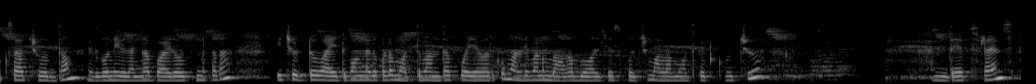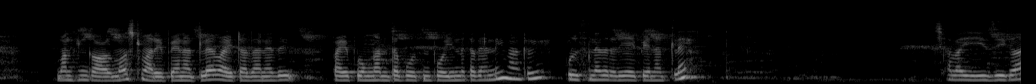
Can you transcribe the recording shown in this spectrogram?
ఒకసారి చూద్దాం. ఇదిగోండి ఈ విధంగా బాయిల్ అవుతుంది కదా. ఈ చుట్టూ వైట్గా ఉన్నది కూడా మొత్తం అంతా పోయే వరకు మళ్ళీ మనం బాగా బాయిల్ చేసుకోవచ్చు. మళ్ళీ మూత పెట్టుకోవచ్చు. అంతే ఫ్రెండ్స్. మనకి ఇంకా ఆల్మోస్ట్ మరిగిపోయినట్లే. వైట్ అది అనేది పై పొంగు అంతా పోతుంది పోయింది కదండి మనకి. పులుసు అనేది రెడీ అయిపోయినట్లే. చాలా ఈజీగా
